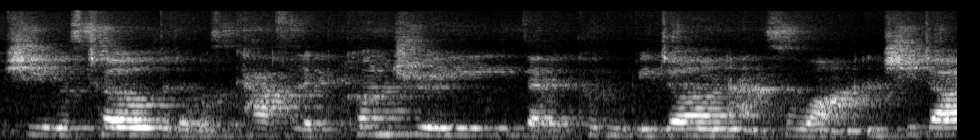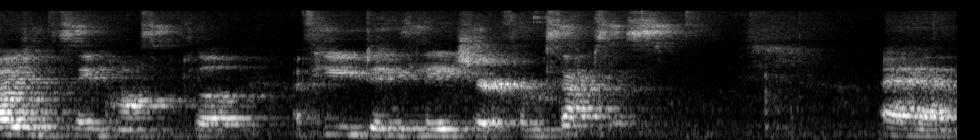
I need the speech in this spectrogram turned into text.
she was told that it was a Catholic country, that it couldn't be done, and so on. And she died in the same hospital a few days later from sepsis. Um,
